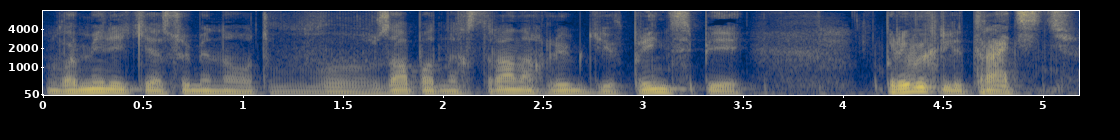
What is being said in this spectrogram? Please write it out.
В Америке, особенно вот в, западных странах, люди, в принципе, привыкли тратить,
